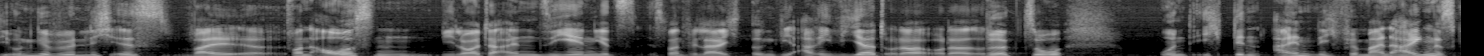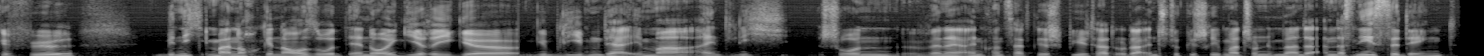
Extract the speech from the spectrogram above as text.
die ungewöhnlich ist, weil äh, von außen die Leute einen sehen. Jetzt ist man vielleicht irgendwie arriviert oder, oder wirkt so. Und ich bin eigentlich für mein eigenes Gefühl bin ich immer noch genauso der Neugierige geblieben, der immer eigentlich schon, wenn er ein Konzert gespielt hat oder ein Stück geschrieben hat, schon immer an das nächste denkt.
